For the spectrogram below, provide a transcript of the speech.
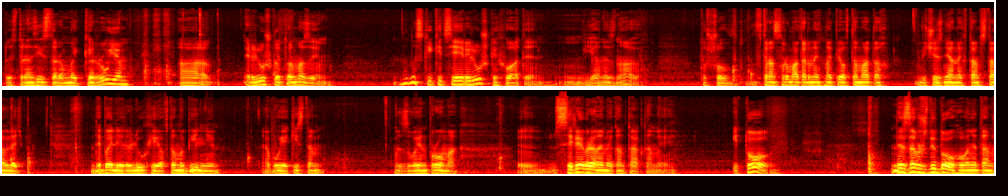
Тобто транзистором ми керуємо, а релюшкою тормозимо. Ну, наскільки цієї релюшки хватить, я не знаю. То що в трансформаторних напівавтоматах вітчизняних там ставлять дебелі релюхи автомобільні або якісь там з воєнпрома е, з серебряними контактами. І то не завжди довго вони там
